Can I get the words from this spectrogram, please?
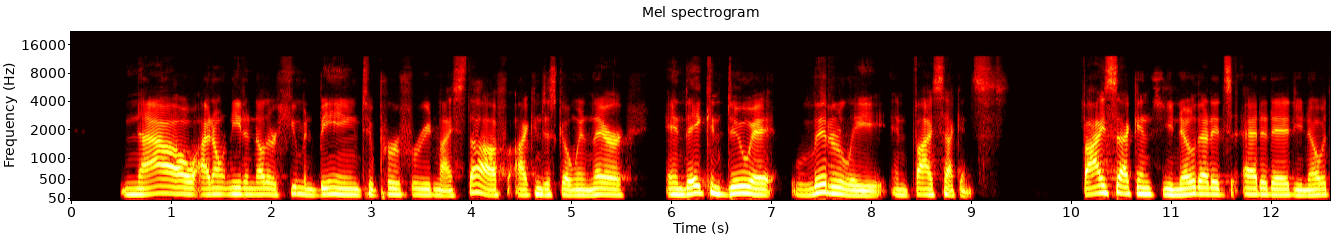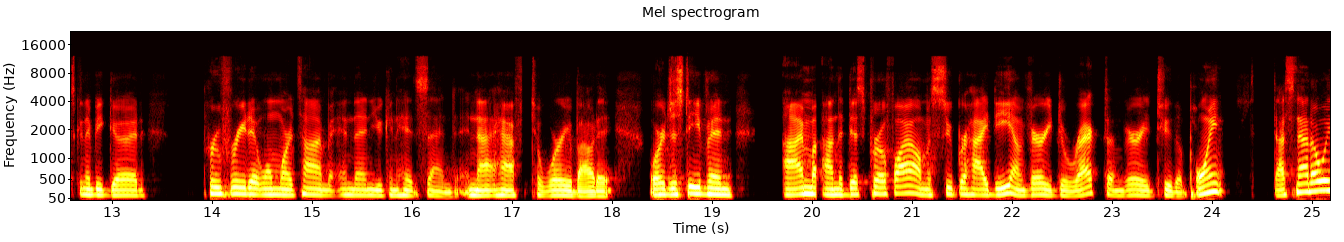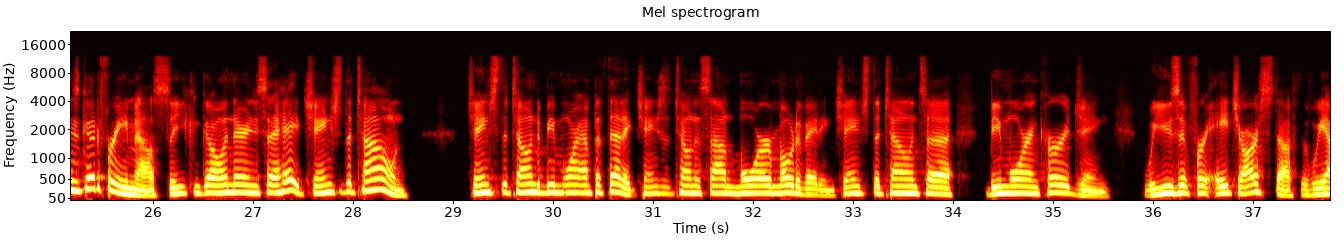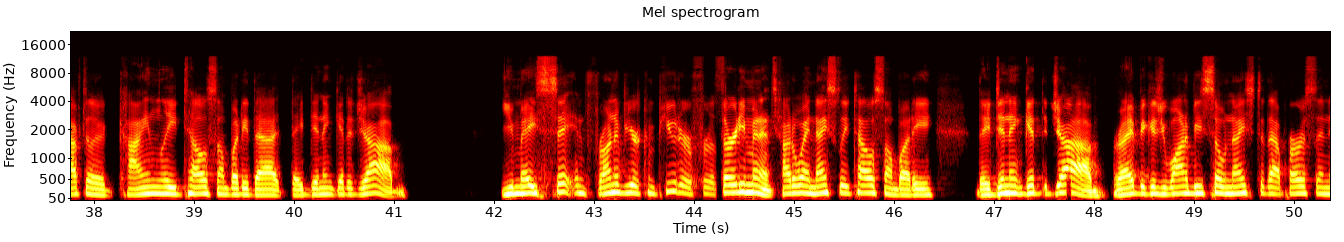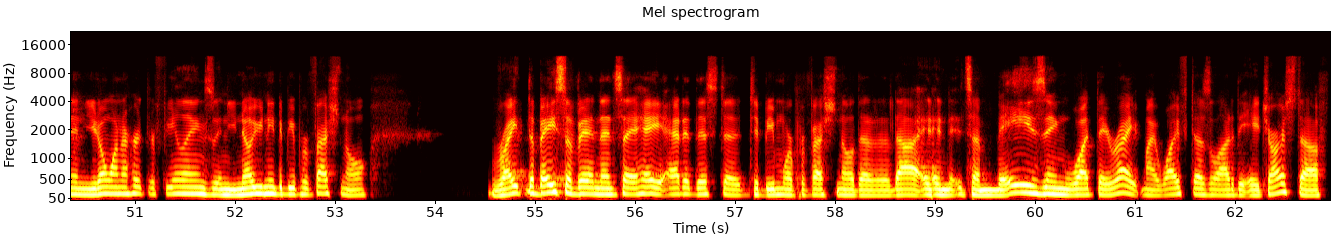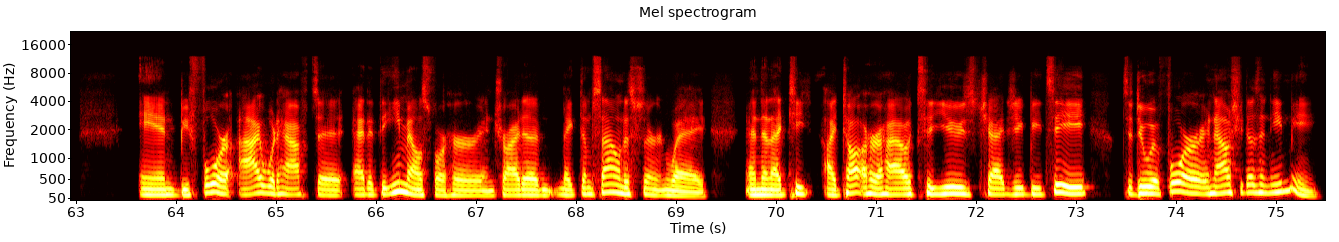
now I don't need another human being to proofread my stuff. I can just go in there and they can do it literally in five seconds. Five seconds, you know that it's edited, you know it's going to be good. Proofread it one more time, and then you can hit send and not have to worry about it or just even I'm on the disc profile. I'm a super high D. I'm very direct. I'm very to the point. That's not always good for emails. So you can go in there and you say, hey, change the tone. Change the tone to be more empathetic. Change the tone to sound more motivating. Change the tone to be more encouraging. We use it for HR stuff. If we have to kindly tell somebody that they didn't get a job, you may sit in front of your computer for 30 minutes. How do I nicely tell somebody they didn't get the job, right? Because you want to be so nice to that person and you don't want to hurt their feelings and you know you need to be professional. Write the base of it and then say, hey, edit this to, to be more professional, da, da, da. And it's amazing what they write. My wife does a lot of the HR stuff. And before I would have to edit the emails for her and try to make them sound a certain way. And then I teach I taught her how to use Chat GPT to do it for her. And now she doesn't need me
